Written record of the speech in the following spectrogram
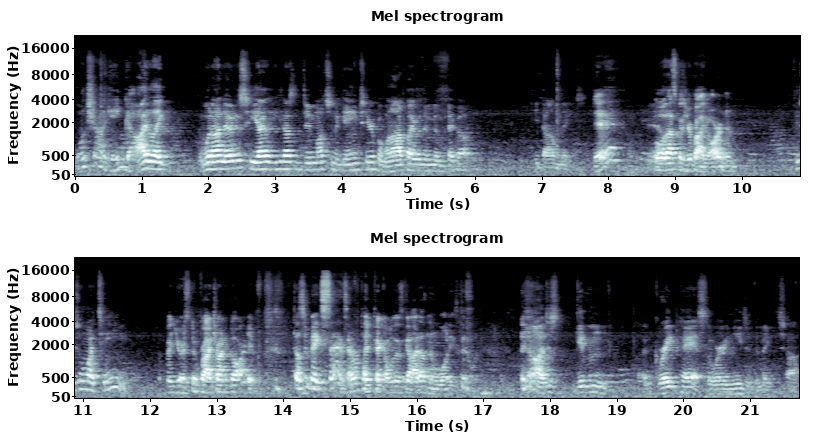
one shot a game guy. I like what I notice. He he doesn't do much in the games here, but when I play with him in pickup, he dominates. Yeah. Yeah. Well, that's because you're probably guarding him, He's on my team. but you're still probably trying to guard him. Doesn't make sense. I Ever play pickup with this guy? I Doesn't know what he's doing. No, I just give him a great pass to where he needs it to make the shot.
